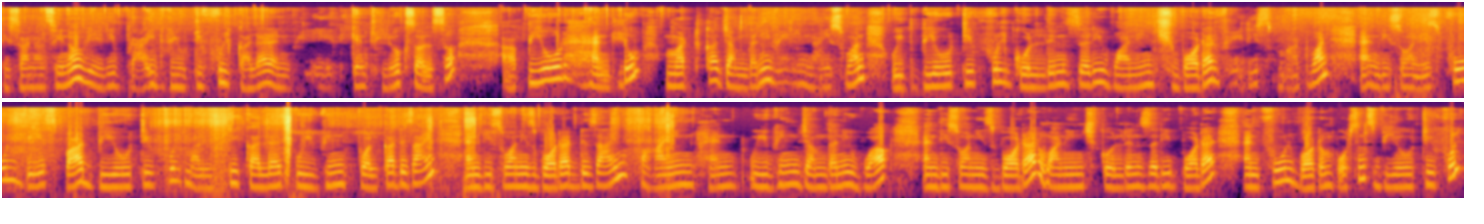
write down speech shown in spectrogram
this one. Also you know very bright beautiful color and very elegant looks also. Uh, pure handloom matka jamdani very nice one with beautiful golden zari one inch border very smart one. And this one is full base part beautiful multicolored weaving polka design. And this one is border design fine hand weaving jamdani work. And this one is border one inch golden zari border and full bottom portions beautiful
